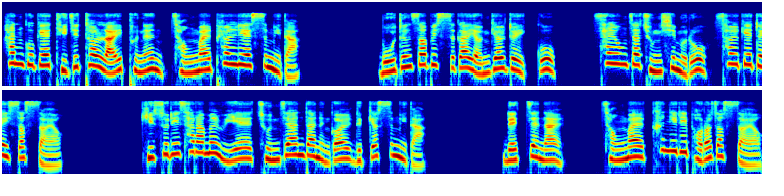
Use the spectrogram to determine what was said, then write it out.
한국의 디지털 라이프는 정말 편리했습니다. 모든 서비스가 연결돼 있고 사용자 중심으로 설계돼 있었어요. 기술이 사람을 위해 존재한다는 걸 느꼈습니다. 넷째 날, 정말 큰일이 벌어졌어요.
